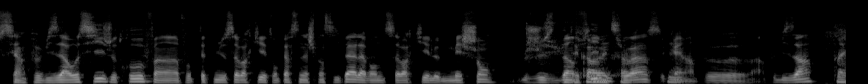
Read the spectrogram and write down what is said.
C'est un peu bizarre aussi, je trouve. Enfin, faut peut-être mieux savoir qui est ton personnage principal avant de savoir qui est le méchant juste d'un film, tu ça. vois. C'est quand Mm. même un peu, un peu bizarre. Ouais.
